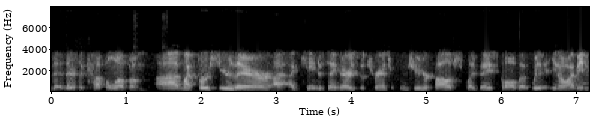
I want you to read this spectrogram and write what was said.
Th- There's a couple of them. Uh, my first year there, I, I came to St. Mary's as a transfer from junior college to play baseball. But we, you know, I mean,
